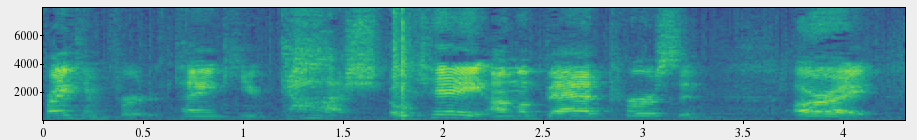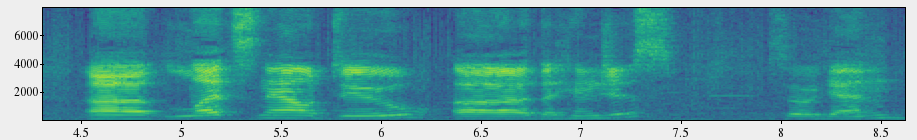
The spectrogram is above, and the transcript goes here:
Frankenfurter. Thank you. Gosh. Okay, I'm a bad person. All right. Uh, let's now do uh, the hinges. So again,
